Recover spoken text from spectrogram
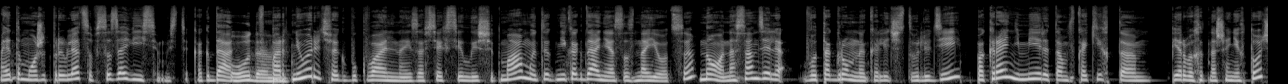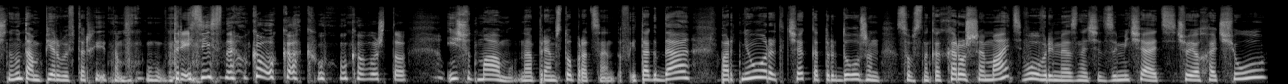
Это может проявляться в созависимости, когда О, да. в партнере человек буквально изо всех сил ищет маму, это никогда не осознается. Но на самом деле вот огромное количество людей, по крайней мере, там в каких-то первых отношениях точно, ну там первые, вторые, там третьи, не знаю, у кого как, у, кого что, ищут маму на прям сто процентов. И тогда партнер это человек, который должен, собственно, как хорошая мать, вовремя, значит, замечать, что я хочу,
